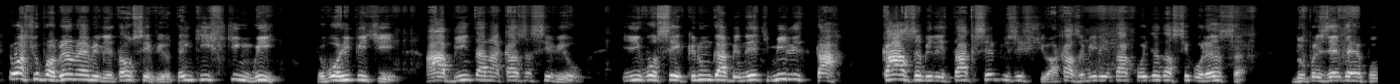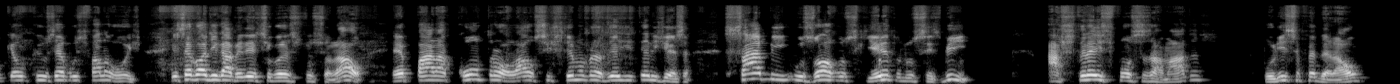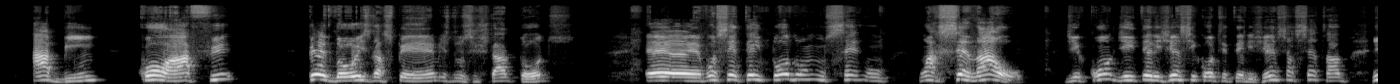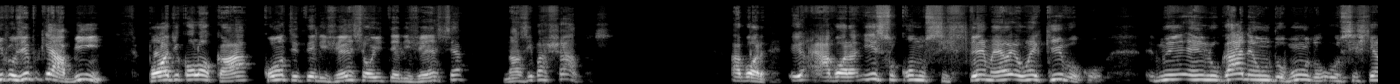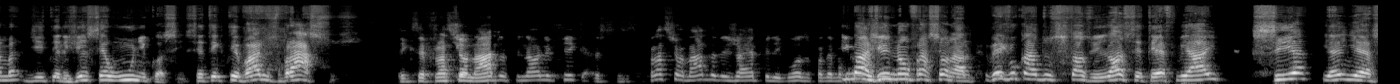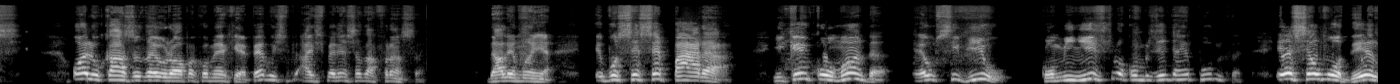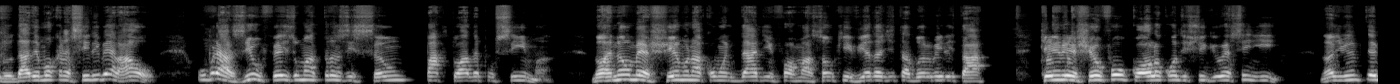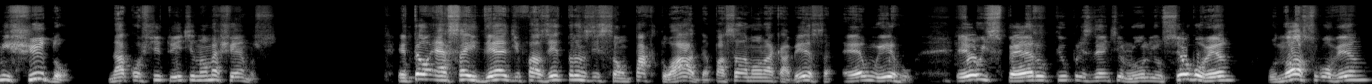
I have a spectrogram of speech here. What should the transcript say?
Eu acho que o problema não é militar ou civil, tem que extinguir. Eu vou repetir: a ABIN está na Casa Civil e você cria um gabinete militar Casa Militar que sempre existiu. A Casa Militar cuida da segurança do presidente da República, é o que o Zé Múcio fala hoje. Esse negócio de gabinete de segurança institucional é para controlar o sistema brasileiro de inteligência. Sabe os órgãos que entram no CISBIM? As três Forças Armadas, Polícia Federal, ABIN, COAF, P2 das PMs dos estados todos. É, você tem todo um, um, um arsenal de, de inteligência e contra-inteligência acertado. Inclusive porque a BIM pode colocar contra-inteligência ou inteligência nas embaixadas. Agora, agora, isso como sistema é um equívoco. Em lugar nenhum do mundo, o sistema de inteligência é único assim. Você tem que ter vários braços. Tem que ser fracionado, senão ele fica. Fracionado ele já é perigoso para democracia. Imagine não fracionado. Veja o caso dos Estados Unidos. Lá você tem FBI, CIA e ANS. Olha o caso da Europa, como é que é. Pega a experiência da França, da Alemanha. Você separa. E quem comanda é o civil, como ministro ou como presidente da República. Esse é o modelo da democracia liberal. O Brasil fez uma transição pactuada por cima. Nós não mexemos na comunidade de informação que vinha da ditadura militar. Quem mexeu foi o Collor quando extinguiu o SNI. Nós devíamos ter mexido na Constituinte e não mexemos. Então, essa ideia de fazer transição pactuada, passando a mão na cabeça, é um erro. Eu espero que o presidente Lula e o seu governo, o nosso governo,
